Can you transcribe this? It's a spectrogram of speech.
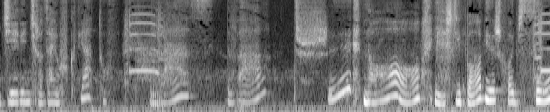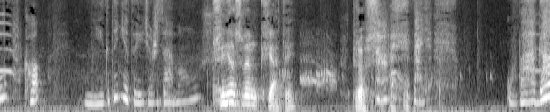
dziewięć rodzajów kwiatów. Raz, dwa, trzy. No, jeśli powiesz choć słówko, nigdy nie wyjdziesz za mąż. Przyniosłem kwiaty. Proszę. Daj. Uwaga.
